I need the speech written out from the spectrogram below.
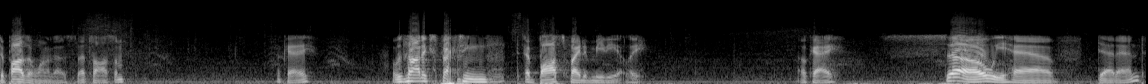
deposit one of those. That's awesome. Okay. I was not expecting a boss fight immediately. Okay. So, we have dead end.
